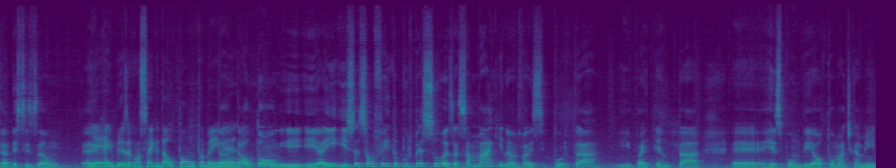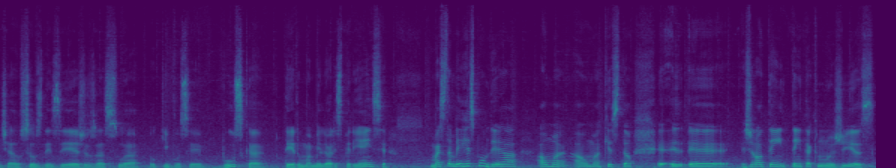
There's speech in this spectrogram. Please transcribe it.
da decisão é, e a empresa consegue dar o tom também, dá, né? Dá o tom. E, e, aí, isso são feitas por pessoas. Essa máquina vai se portar e vai tentar é, responder automaticamente aos seus desejos, a sua, o que você busca ter uma melhor experiência, mas também responder a, a, uma, a uma questão. É, é, é Reginaldo, tem, tem tecnologias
